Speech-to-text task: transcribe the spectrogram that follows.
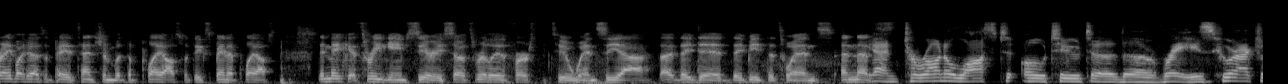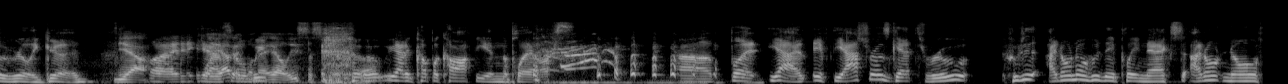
for anybody who hasn't paid attention, with the playoffs, with the expanded playoffs, they make it three game series, so it's really the first two wins. So yeah, they did. They beat the Twins, and that's yeah. And Toronto lost 0-2 to the Rays, who are actually really good. Yeah. But, yeah, well, yeah, so we, AL East we had a cup of coffee in the playoffs. uh, but yeah, if the Astros get through, who do I don't know who they play next. I don't know if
